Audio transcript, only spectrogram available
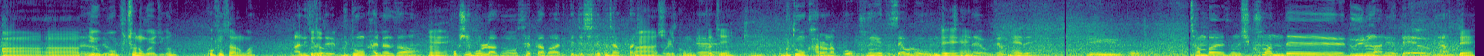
아, 아 네, 이거 저- 뭐 붙여놓은 거예요 지금? 코킹스 하는 거야? 아니죠. 그죠? 이제 물통을 갈면서 네. 혹시 몰라서 셀까봐 이렇게 이제 실리콘 작업까지. 아. 실리콘까지? 예. 오케이. 물통을 갈아놨고 구멍에 또 세월로 네. 쳤네요, 그죠? 네네. 그리고 잠바에서는 시커먼데 누유는 안 해요. 떼요 그냥. 네,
